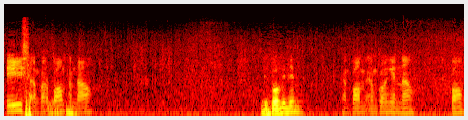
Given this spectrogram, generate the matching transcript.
Please, I'm gonna bomb him now. You bombing him? I'm bombing. I'm going in now. To bomb.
